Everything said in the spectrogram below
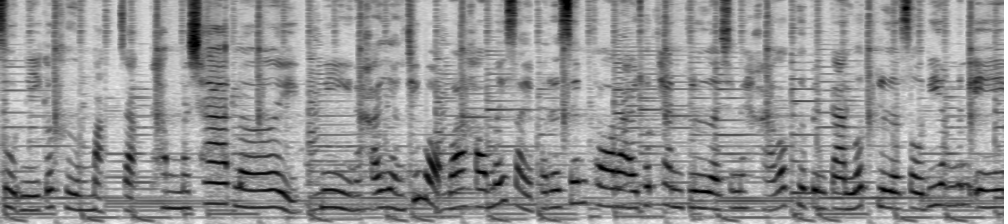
สูตรนี้ก็คือหมักจากธรรมชาติเลย นี่นะคะ อย่างที่บอกว่าเขาไม่ใส่โพแทสเซียมคลอไรด์ทดแทนเกลือใช่ไหมคะ ก็คือเป็นการลดเกลือโซเดียมนั่นเอง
